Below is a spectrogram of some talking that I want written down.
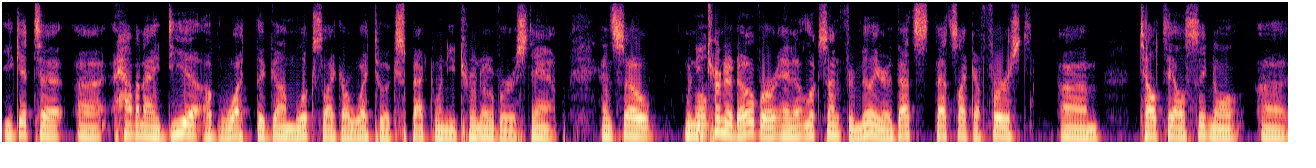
you get to uh, have an idea of what the gum looks like or what to expect when you turn over a stamp. And so when you turn it over and it looks unfamiliar, that's that's like a first um, telltale signal uh,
